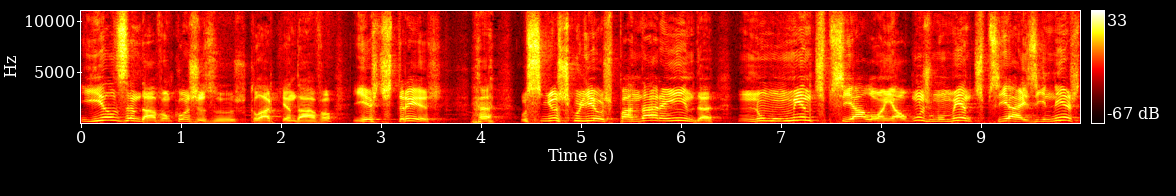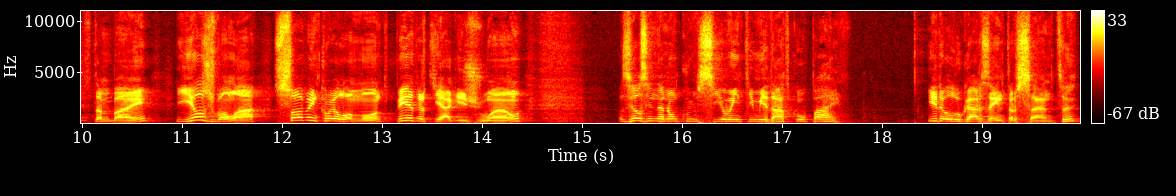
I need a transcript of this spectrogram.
E eles andavam com Jesus, claro que andavam, e estes três o Senhor escolheu-os para andar ainda num momento especial ou em alguns momentos especiais e neste também, e eles vão lá, sobem com ele ao monte, Pedro, Tiago e João, mas eles ainda não conheciam a intimidade com o Pai. Ir a lugares é interessante,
